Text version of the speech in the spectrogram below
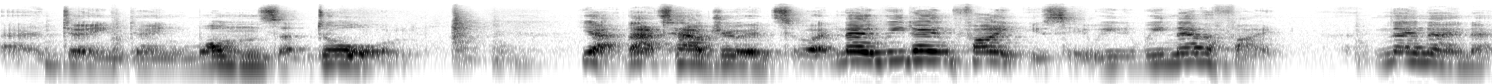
uh, doing doing wands at dawn yeah, that's how Druids. No, we don't fight. You see, we we never fight. no, no, no.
